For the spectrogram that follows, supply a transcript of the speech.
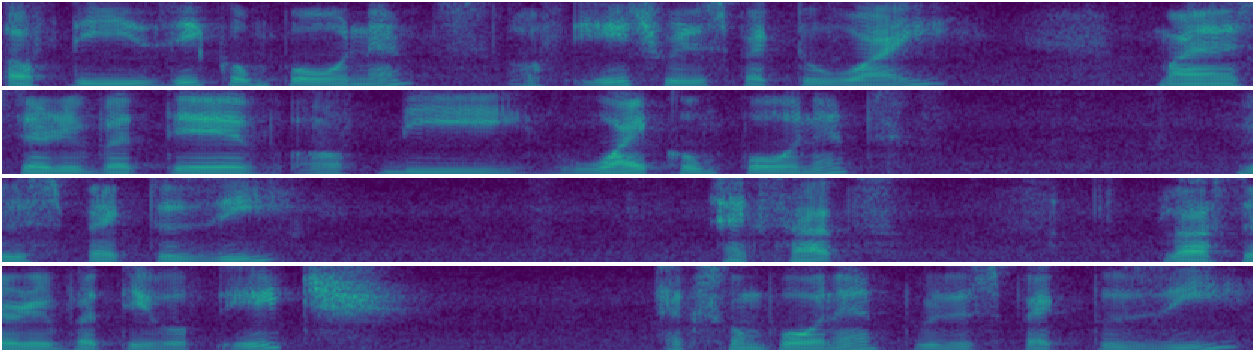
of the z component of h with respect to y minus derivative of the y component with respect to z x hat plus derivative of h x component with respect to z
